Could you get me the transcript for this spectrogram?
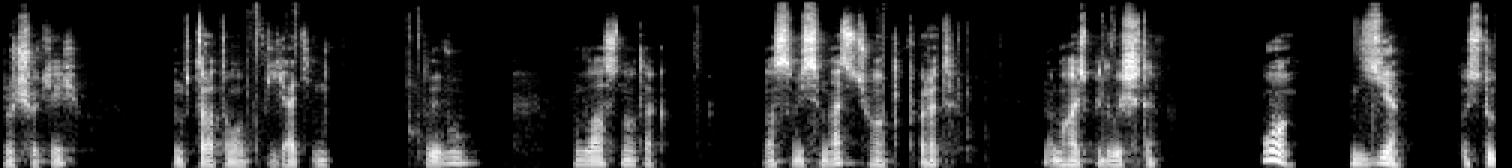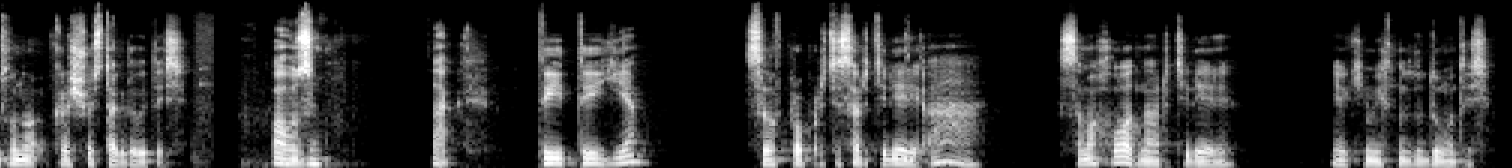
Короче, окей. Ми втратимо 5 впливу. Власне, так. У нас 18 чого вперед. Намагаюсь підвищити. О, є. Ось тут воно краще ось так дивитись. Пауза. Так. Ти ти є? Self-properties артилерії. А, самоходна артилерія. Як я міг не додуматись.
